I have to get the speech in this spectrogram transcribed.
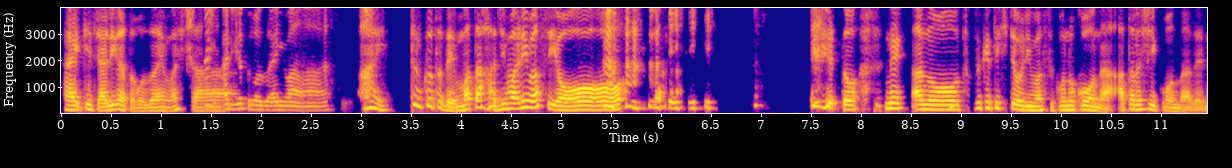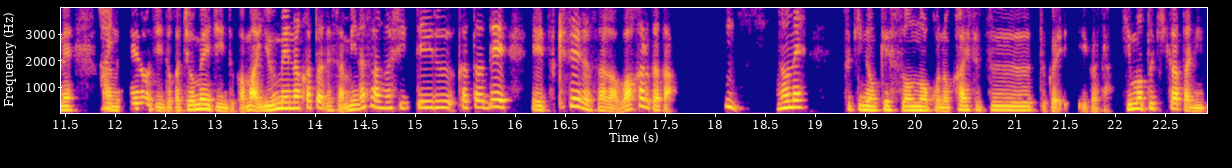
はい、ケイちゃんありがとうございました。はい、ありがとうございます。はい。ということで、また始まりますよ。はい。えっと、ね、あの、続けてきております、このコーナー、新しいコーナーでね、はいあの、芸能人とか著名人とか、まあ、有名な方でさ、皆さんが知っている方で、えー月星座がわかる方うんのね、月の欠損のこの解説とかいうかさ、紐解き方に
